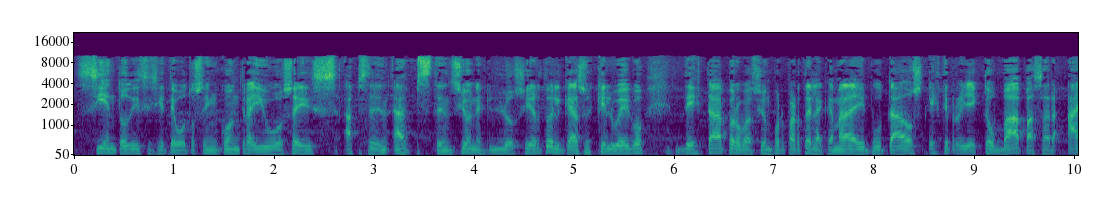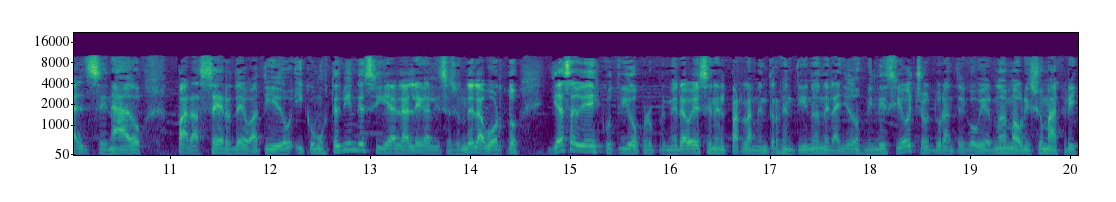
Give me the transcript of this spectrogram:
117 votos en contra y hubo seis absten abstenciones. Lo cierto del caso es que luego de esta aprobación por parte de la Cámara de Diputados, este proyecto va a pasar al Senado para ser debatido. Y como usted bien decía, la legalización del aborto ya se había discutido por primera vez en el Parlamento argentino en el año 2018 durante el gobierno de Mauricio Macri,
